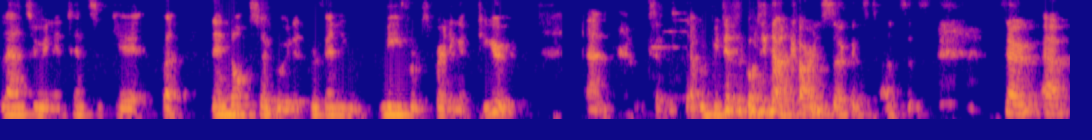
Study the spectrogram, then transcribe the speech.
lands you in intensive care, but they're not so good at preventing me from spreading it to you. And that would be difficult in our current circumstances. So, um,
